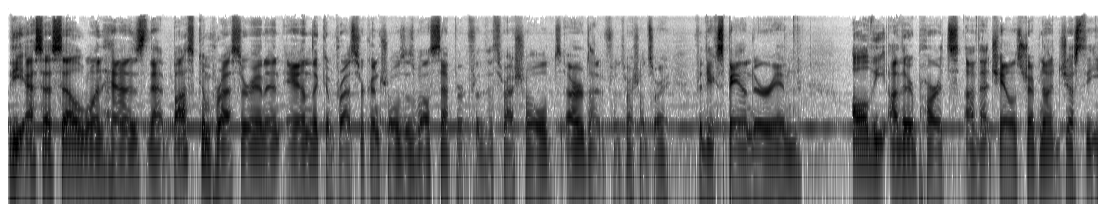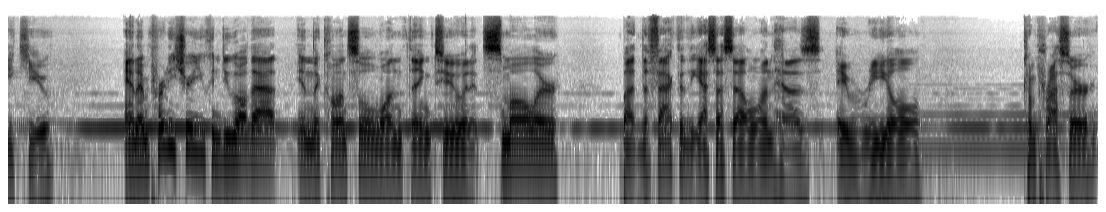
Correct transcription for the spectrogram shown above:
the SSL one has that bus compressor in it and the compressor controls as well, separate for the threshold, or not for the threshold, sorry, for the expander and all the other parts of that channel strip, not just the EQ. And I'm pretty sure you can do all that in the console one thing too, and it's smaller. But the fact that the SSL one has a real compressor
